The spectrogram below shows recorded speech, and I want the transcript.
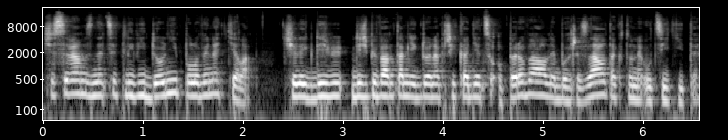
že se vám znecitliví dolní polovina těla, čili když by, když by vám tam někdo například něco operoval nebo řezal, tak to neucítíte.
